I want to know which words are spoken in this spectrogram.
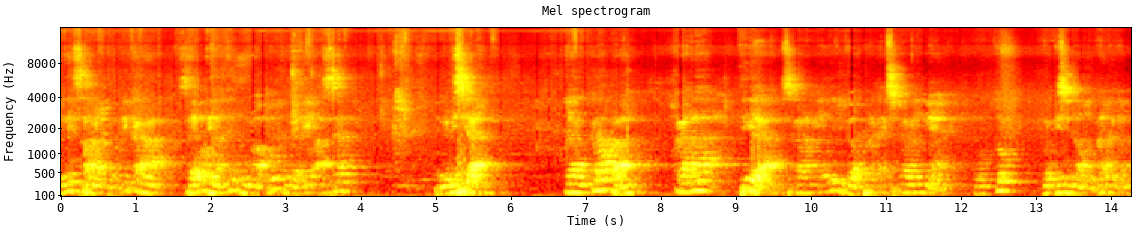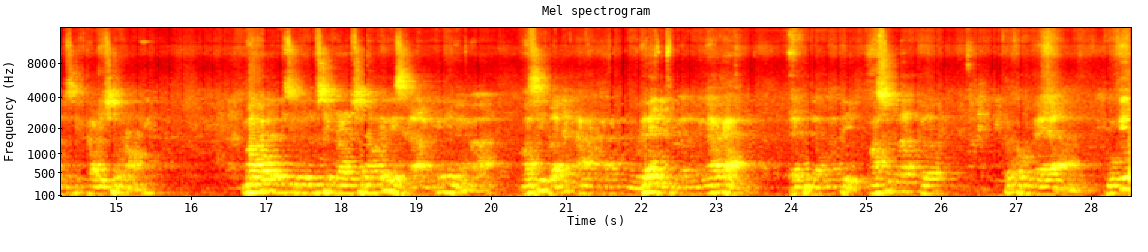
ini sangat penting karena saya melihatnya pun menjadi aset Indonesia. Dan kenapa? karena dia sekarang ini juga bereksperimen untuk berkesinambungan dengan musik tradisional maka dari sudut musik tradisional ini sekarang ini memang masih banyak anak-anak muda yang tidak mendengarkan dan tidak mengerti. Masuklah ke ke kebudayaan. Mungkin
